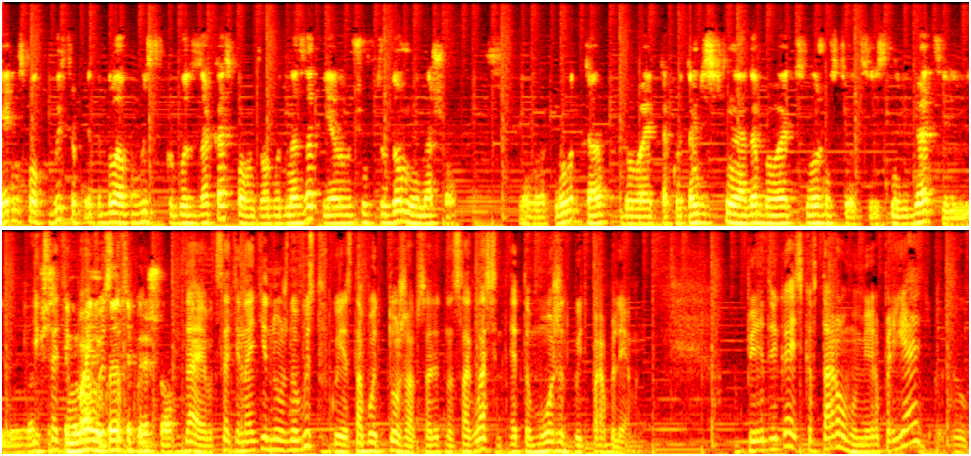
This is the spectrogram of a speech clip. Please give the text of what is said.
я не смог быстро, это была выставка год заказ, по-моему, два года назад, я очень с трудом ее нашел. Ну вот. ну вот да, бывает такое. Там действительно иногда бывают сложности вот с навигацией и, и кстати, пониманием, куда ты пришел. Да, и, кстати, найти нужную выставку, я с тобой тоже абсолютно согласен, это может быть проблемой. Передвигаясь ко второму мероприятию,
